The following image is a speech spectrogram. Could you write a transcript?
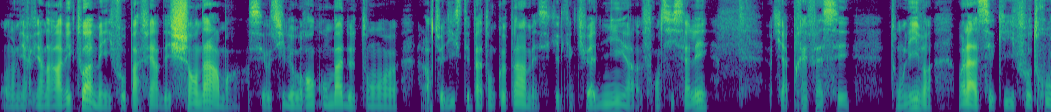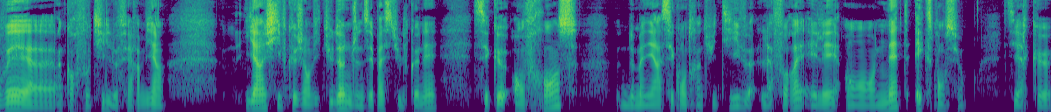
On y reviendra avec toi, mais il faut pas faire des champs d'arbres. C'est aussi le grand combat de ton. euh, Alors tu as dit que c'était pas ton copain, mais c'est quelqu'un que tu admires, Francis Allais, qui a préfacé ton livre. Voilà, c'est qu'il faut trouver. euh, encore faut-il le faire bien. Il y a un chiffre que j'ai envie que tu donnes, je ne sais pas si tu le connais, c'est que en France, de manière assez contre-intuitive, la forêt, elle est en nette expansion. C'est-à-dire que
